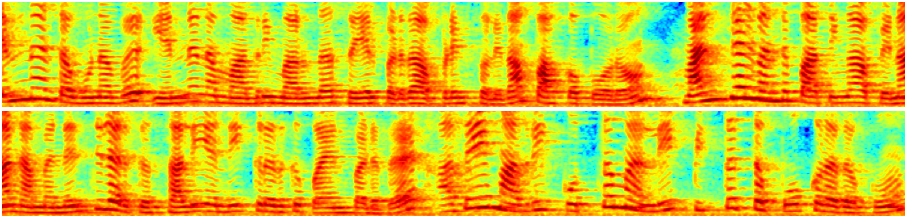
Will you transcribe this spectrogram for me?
எந்தெந்த உணவு என்னென்ன மாதிரி மருந்தா செயல்படுது அப்படின்னு சொல்லி தான் பார்க்க போறோம். மஞ்சள் வந்து பார்த்தீங்க அப்படின்னா நம்ம நெஞ்சில் இருக்க சளியை நீக்கிறதுக்கு பயன்படுது. அதே மாதிரி கொத்தமல்லி பித்தத்தை போக்குறதுக்கும்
